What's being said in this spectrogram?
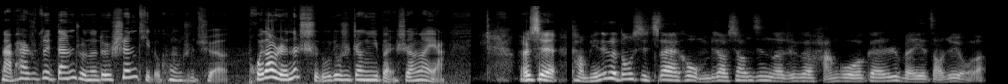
哪怕是最单纯的对身体的控制权。回到人的尺度，就是正义本身了呀。而且躺平这个东西，在和我们比较相近的这个韩国跟日本也早就有了。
